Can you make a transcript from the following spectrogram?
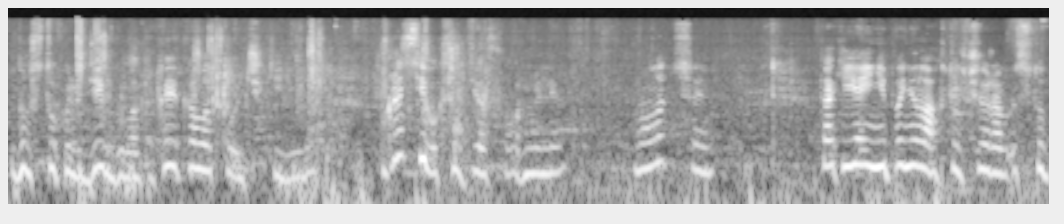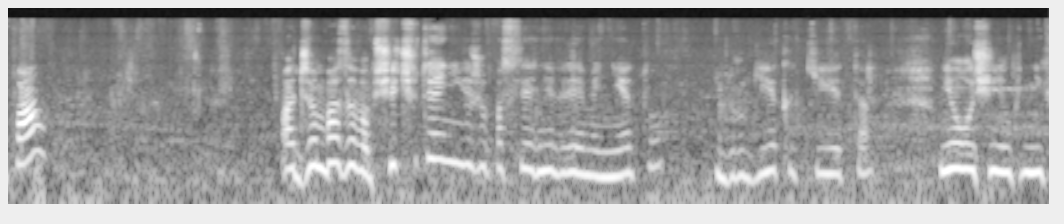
Потом столько людей было. Какие колокольчики, Юля. Красиво, кстати, оформили. Молодцы. Так, я и не поняла, кто вчера выступал. А Джамбаза вообще что-то я не вижу в последнее время. Нету. Другие какие-то. Мне очень у них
